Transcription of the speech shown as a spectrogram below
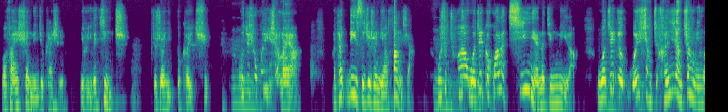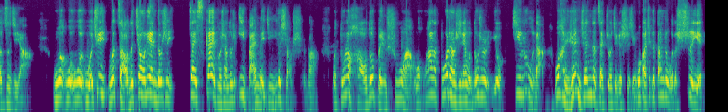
我发现圣灵就开始有一个禁止，就说你不可以去。我就说为什么呀？他意思就是你要放下。我说啊，我这个花了七年的精力了。我这个我想很想证明我自己啊，我我我我去我找的教练都是在 Skype 上都是一百美金一个小时的，我读了好多本书啊，我花了多长时间我都是有记录的，我很认真的在做这个事情，我把这个当做我的事业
